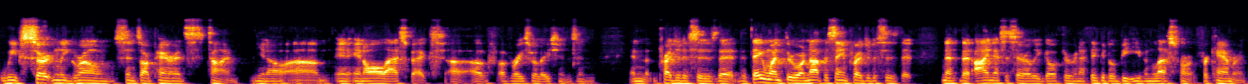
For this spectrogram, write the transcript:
we've certainly grown since our parents' time, you know, um, in, in all aspects uh, of of race relations and and prejudices that that they went through are not the same prejudices that that I necessarily go through, and I think it'll be even less for for Cameron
